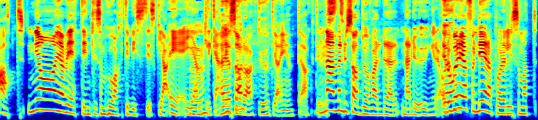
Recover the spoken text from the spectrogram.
att ja, jag vet inte liksom hur aktivistisk jag är egentligen. jag liksom. sa rakt ut att jag inte är aktivist. Nej, men du sa att du har varit där när du är yngre. Och Jo. då började jag fundera på det, liksom att,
